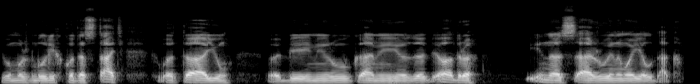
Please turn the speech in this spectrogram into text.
его можно было легко достать, хватаю обеими руками ее за бедра и насаживаю на мой елдак.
